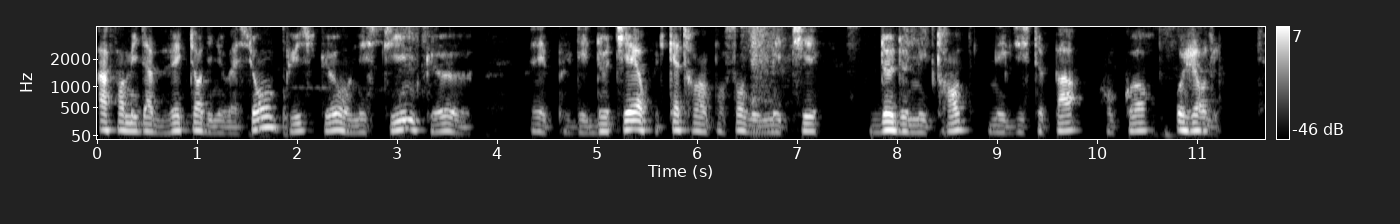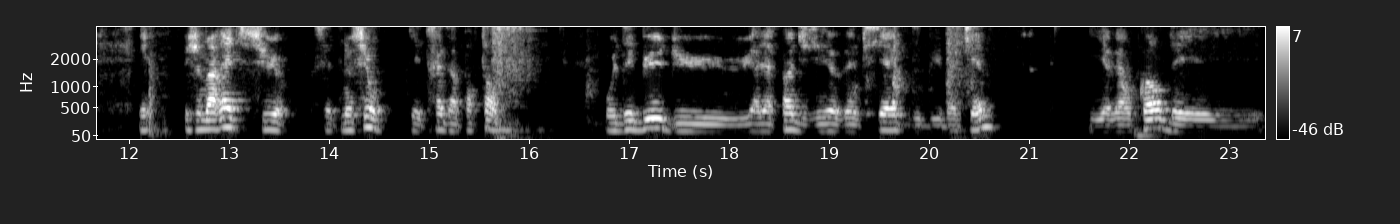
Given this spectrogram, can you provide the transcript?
un formidable vecteur d'innovation puisqu'on estime que plus des deux tiers, plus de 80% des métiers de 2030 n'existent pas encore aujourd'hui. Je m'arrête sur cette notion est très importante. Au début du, à la fin du 19e siècle, début 20e, il y avait encore des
